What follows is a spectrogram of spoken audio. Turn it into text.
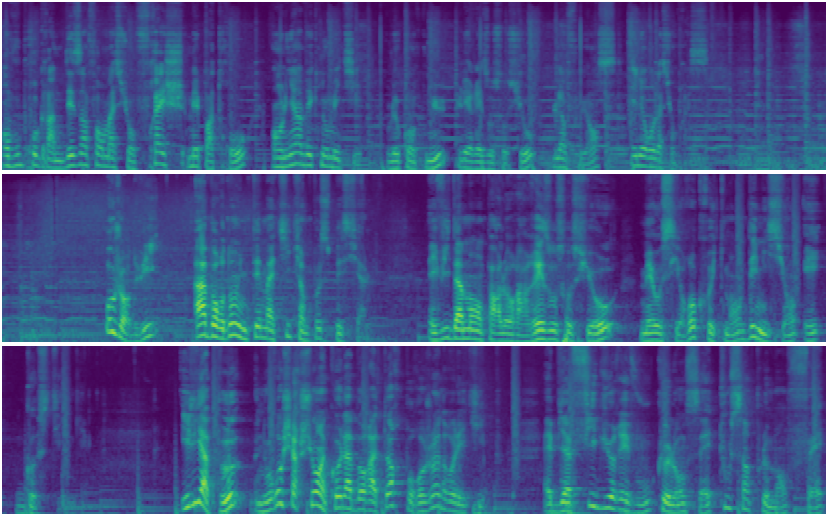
On vous programme des informations fraîches mais pas trop, en lien avec nos métiers, le contenu, les réseaux sociaux, l'influence et les relations presse. Aujourd'hui, abordons une thématique un peu spéciale. Évidemment, on parlera réseaux sociaux, mais aussi recrutement, démission et ghosting. Il y a peu, nous recherchions un collaborateur pour rejoindre l'équipe. Eh bien, figurez-vous que l'on s'est tout simplement fait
